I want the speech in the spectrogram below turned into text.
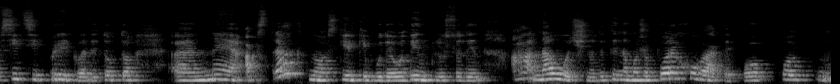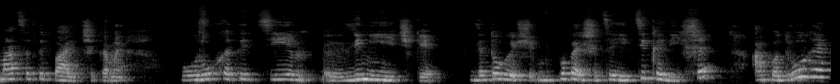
всі ці приклади. Тобто е, не абстрактно, скільки буде 1 плюс 1, а наочно дитина може порахувати, помацати пальчиками, порухати ці е, лінієчки. Для того, щоб, по-перше, це їй цікавіше, а по-друге,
